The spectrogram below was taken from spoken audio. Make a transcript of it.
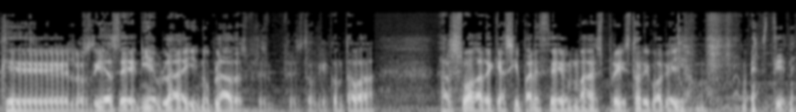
que los días de niebla y nublados. Pero, esto que contaba Arzuaga de que así parece más prehistórico aquello. Tiene.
